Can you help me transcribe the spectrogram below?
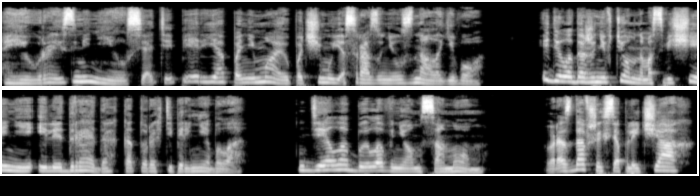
Юра изменился, теперь я понимаю, почему я сразу не узнала его. И дело даже не в темном освещении или дредах, которых теперь не было. Дело было в нем самом. В раздавшихся плечах,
